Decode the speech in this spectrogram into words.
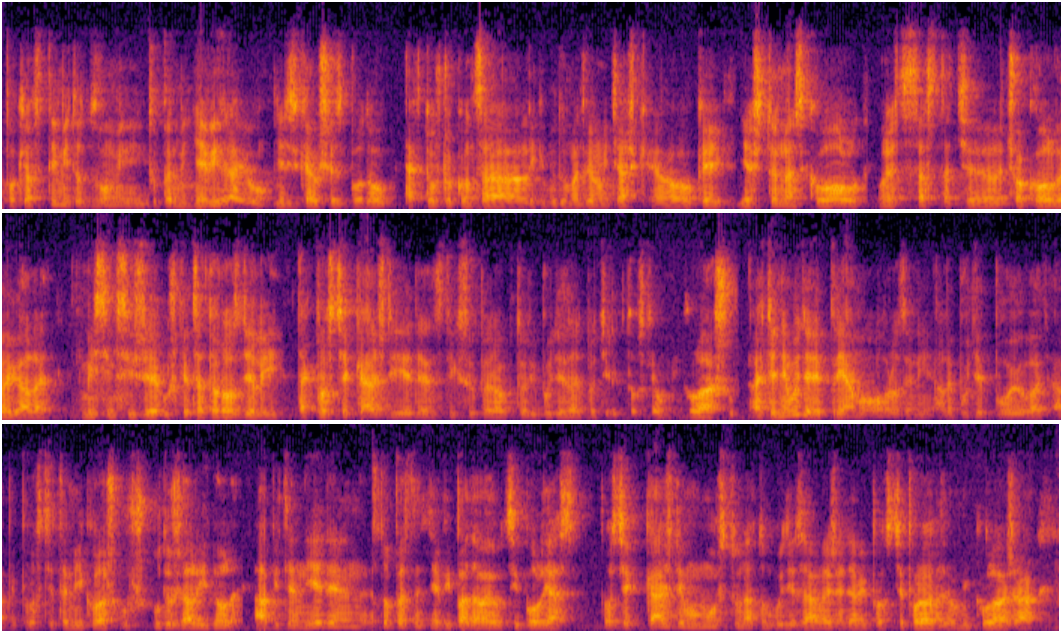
pokiaľ s týmito dvomi supermi nevyhrajú, nezískajú 6 bodov, tak to už do konca ligy budú mať veľmi ťažké. A OK, je 14 kôl, môže sa stať e, čokoľvek, ale myslím si, že už keď sa to rozdelí, tak proste každý jeden z tých superov, ktorý bude hrať proti Liptovskému Mikulášu, aj keď nebude priamo ohrozený, ale bude bojovať, aby proste ten Mikuláš už udržali dole. Aby ten jeden 100% vypadávajúci bol jasný. Proste každému mústu na tom bude záležať, aby proste porazil Mikuláša,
